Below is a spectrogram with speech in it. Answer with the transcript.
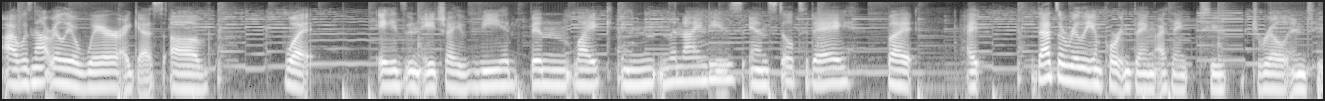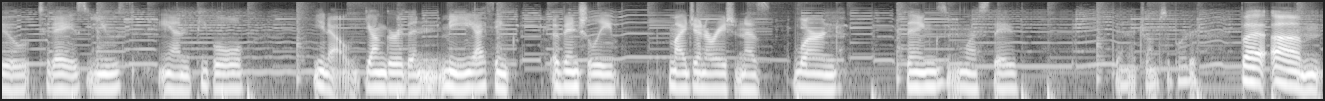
I was not really aware, I guess, of what AIDS and HIV had been like in the 90s and still today, but I that's a really important thing I think to drill into today's youth and people you know, younger than me. I think eventually my generation has learned things unless they've been a Trump supporter. But um,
